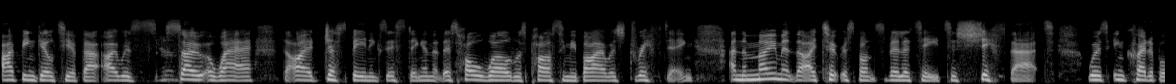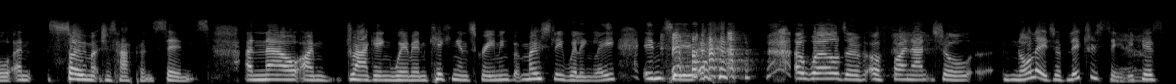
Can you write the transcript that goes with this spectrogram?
i've been guilty of that. I was yeah. so aware that i had just been existing and that this whole world was passing me by. I was drifting. And the moment that i took responsibility to shift that was incredible. And so much has happened since. And now i'm dragging women kicking and screaming but mostly willingly into a world of, of financial uh, knowledge of literacy yeah. because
